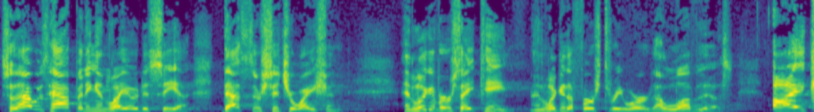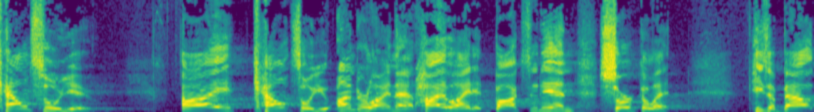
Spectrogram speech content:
So that was happening in Laodicea. That's their situation. And look at verse 18 and look at the first three words. I love this. I counsel you. I counsel you. Underline that, highlight it, box it in, circle it. He's about,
